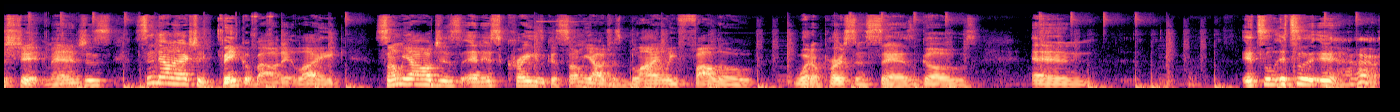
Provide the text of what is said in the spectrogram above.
shit, man. Just sit down and actually think about it. Like some y'all just, and it's crazy because some y'all just blindly follow what a person says goes, and it's a, it's a. It,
